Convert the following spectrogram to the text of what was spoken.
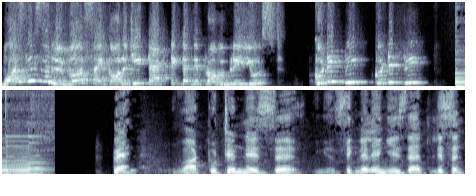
Was this a reverse psychology tactic that they probably used? Could it be? Could it be? Well, what Putin is uh, signaling is that listen,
